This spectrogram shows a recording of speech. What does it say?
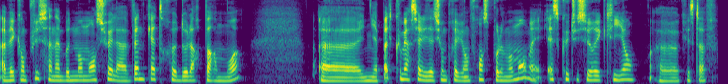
avec en plus un abonnement mensuel à 24 dollars par mois. Euh, il n'y a pas de commercialisation prévue en France pour le moment, mais est-ce que tu serais client, euh, Christophe?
